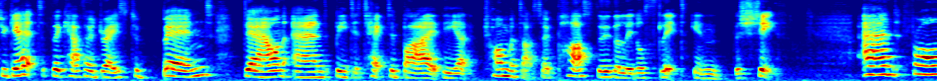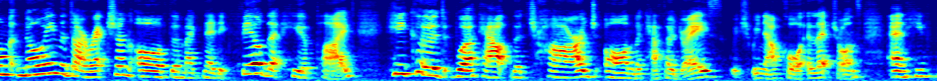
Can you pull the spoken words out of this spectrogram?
to get the cathode rays to bend down and be detected by the electrometer, so pass through the little slit in the sheath. And from knowing the direction of the magnetic field that he applied, he could work out the charge on the cathode rays, which we now call electrons, and he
